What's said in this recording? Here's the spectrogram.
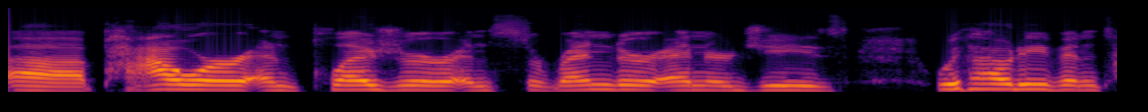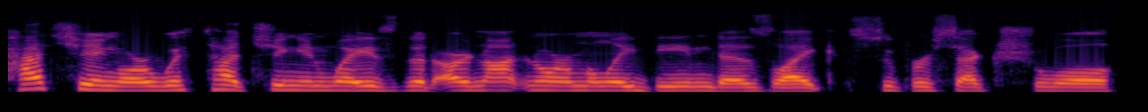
uh, power and pleasure and surrender energies without even touching or with touching in ways that are not normally deemed as like super sexual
